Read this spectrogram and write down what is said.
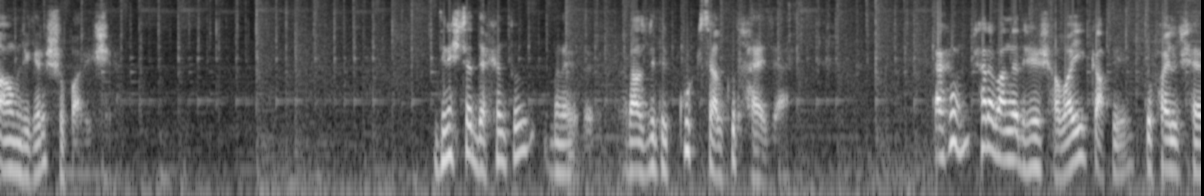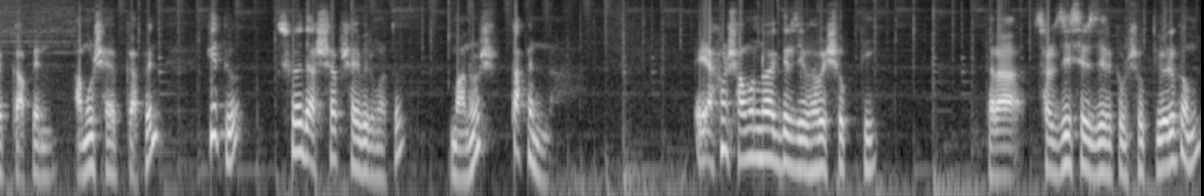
আওয়ামী লীগের সুপারিশে। জিনিসটা দেখেন তো মানে রাজনীতির কুটচাল কোথায় যায়? এখন সারা বাংলাদেশে সবাই কাঁপে, তোফাইল সাহেব কাঁপেন, আমু সাহেব কাঁপেন, কিন্তু সৈয়দ আশরাফ সাহেবের মতো মানুষ কাঁপেন না। এখন সমন্বয়কদের যেভাবে শক্তি, তারা সার্জিসের যেরকম শক্তি ওরকম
